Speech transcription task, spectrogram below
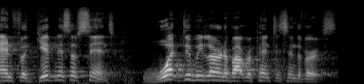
and forgiveness of sins. What did we learn about repentance in the verse?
